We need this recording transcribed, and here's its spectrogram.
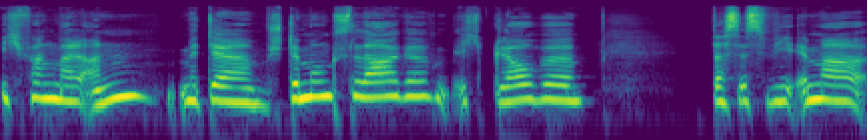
ich fange mal an mit der Stimmungslage. Ich glaube, das ist wie immer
